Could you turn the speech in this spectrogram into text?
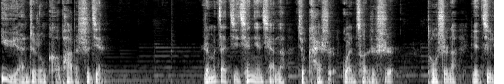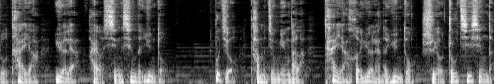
预言这种可怕的事件。人们在几千年前呢就开始观测日食，同时呢也记录太阳、月亮还有行星的运动。不久，他们就明白了太阳和月亮的运动是有周期性的。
